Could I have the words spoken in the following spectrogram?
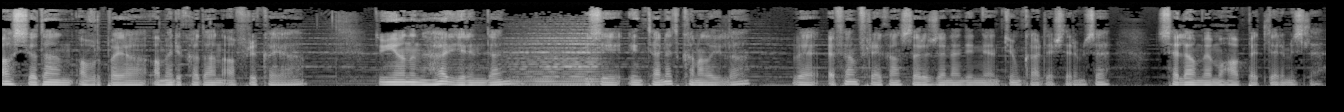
Asya'dan Avrupa'ya, Amerika'dan Afrika'ya, dünyanın her yerinden bizi internet kanalıyla ve FM frekansları üzerinden dinleyen tüm kardeşlerimize selam ve muhabbetlerimizle.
